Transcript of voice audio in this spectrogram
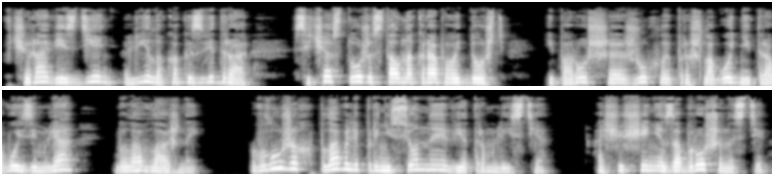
Вчера весь день лило, как из ведра, сейчас тоже стал накрапывать дождь, и поросшая жухлой прошлогодней травой земля была влажной. В лужах плавали принесенные ветром листья. Ощущение заброшенности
